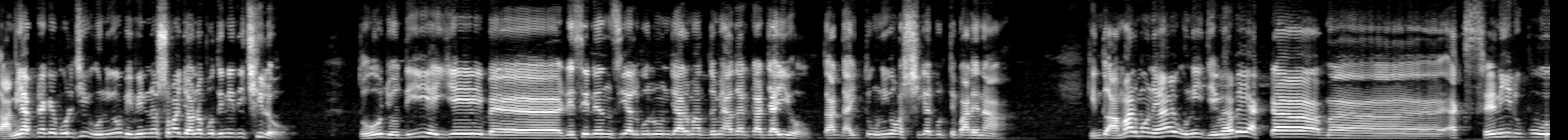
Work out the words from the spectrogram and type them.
তো আমি আপনাকে বলছি উনিও বিভিন্ন সময় জনপ্রতিনিধি ছিল। তো যদি এই যে রেসিডেন্সিয়াল বলুন, যার মাধ্যমে আধার কার্ড যাই হোক, তার দায়িত্ব উনি অস্বীকার করতে পারে না। কিন্তু আমার মনে হয় উনি যেভাবে একটা এক শ্রেণির উপর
